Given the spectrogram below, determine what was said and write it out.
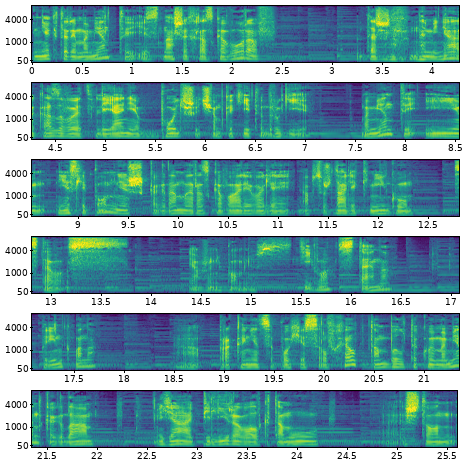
некоторые моменты из наших разговоров даже на меня оказывают влияние больше, чем какие-то другие моменты. И если помнишь, когда мы разговаривали, обсуждали книгу Стева, с, я уже не помню, Стива, Стена, Бринкмана а, про конец эпохи self-help, там был такой момент, когда я апеллировал к тому, что он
